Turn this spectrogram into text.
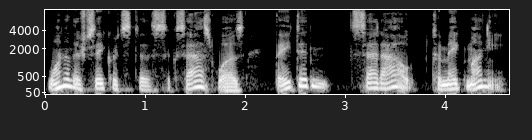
one of their secrets to success was they didn't set out to make money.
